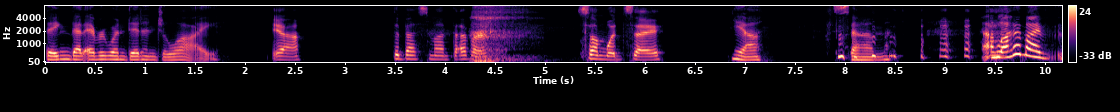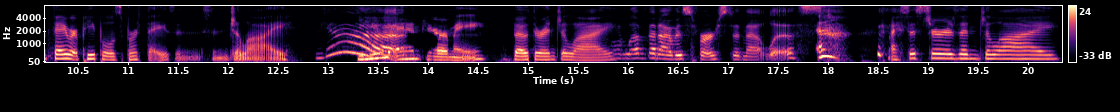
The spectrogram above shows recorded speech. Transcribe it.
thing that everyone did in July. Yeah. The best month ever. Some would say. Yeah. Some. a lot of my favorite people's birthdays is in July. Yeah. You and Jeremy both are in July. I love that I was first in that list. My sister is in July.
